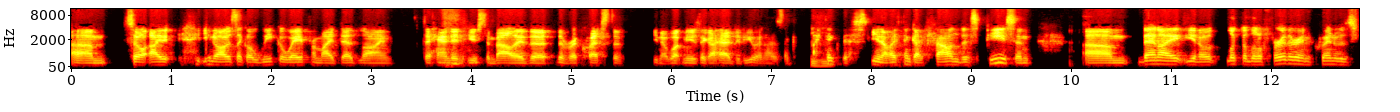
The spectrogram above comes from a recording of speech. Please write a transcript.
Um, so I, you know, I was like a week away from my deadline to hand in Houston Ballet the the request of you know what music I had to do, and I was like, mm-hmm. I think this, you know, I think I found this piece, and um, then I you know looked a little further, and Quinn was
